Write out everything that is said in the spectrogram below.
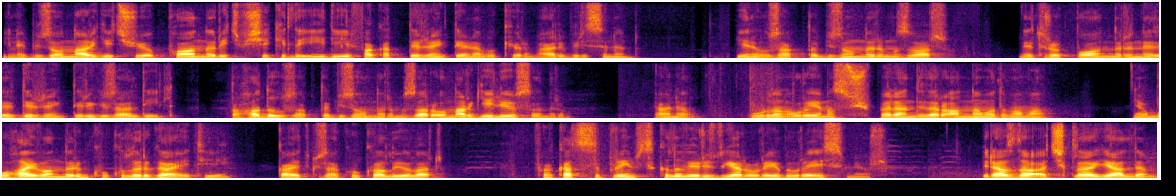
Yine bizonlar geçiyor. Puanları hiçbir şekilde iyi değil fakat deri renklerine bakıyorum her birisinin. Yine uzakta bizonlarımız var. Ne tür puanları ne de deri renkleri güzel değil. Daha da uzakta bizonlarımız var. Onlar geliyor sanırım. Yani buradan oraya nasıl şüphelendiler anlamadım ama. Yani bu hayvanların kokuları gayet iyi. Gayet güzel koku alıyorlar. Fakat spreyim sıkılı ve rüzgar oraya doğru esmiyor. Biraz daha açıklığa geldim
